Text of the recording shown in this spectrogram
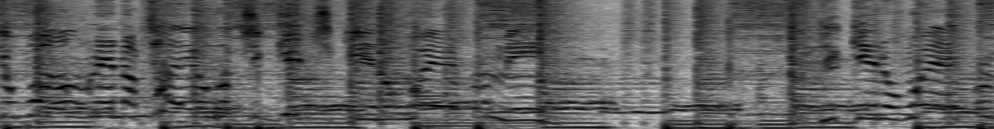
what you want and I'll tell you what you get. You get away from me. You get away from me.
